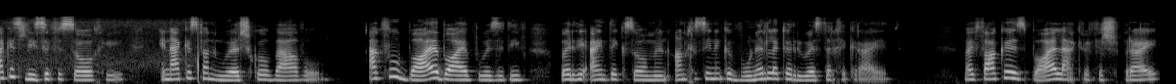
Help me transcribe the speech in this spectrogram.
Ek is Lise Versagie en ek is van Hoërskool Welwel. Ek voel baie baie positief oor die eindeksamen aangesien ek 'n wonderlike rooster gekry het. My vakke is baie lekker versprei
